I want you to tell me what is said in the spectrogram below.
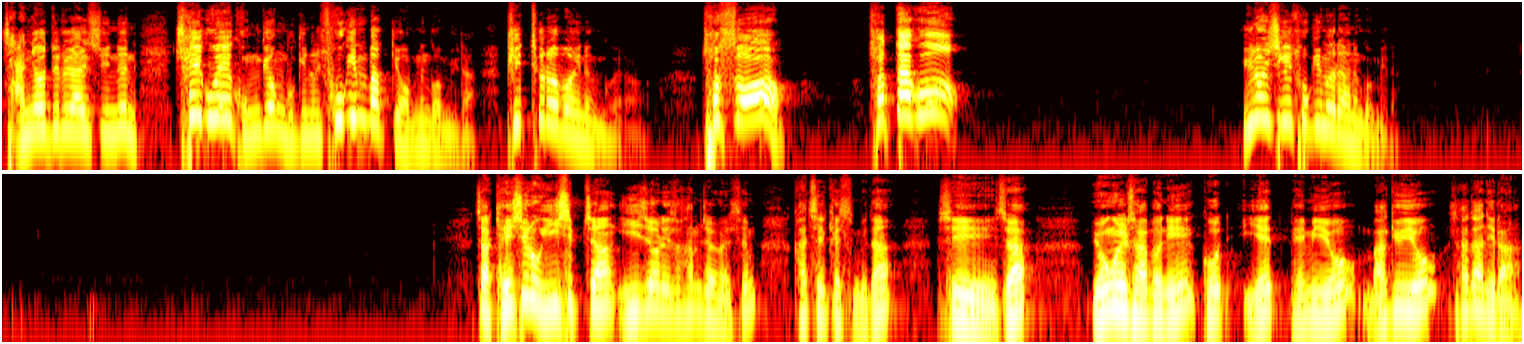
자녀들을 할 수 있는 최고의 공격 무기는 속임밖에 없는 겁니다. 비틀어 버리는 거예요. 졌어. 졌다고. 이런 식의 속임을 하는 겁니다. 자, 계시록 20장 2절에서 3절 말씀 같이 읽겠습니다. 시작. 용을 잡으니 곧 옛 뱀이요 마귀요 사단이라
